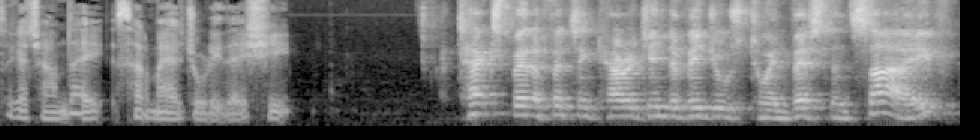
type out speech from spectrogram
ځکه چې همدای سرمایه جوړیدای شي Tax benefits encourage individuals to invest and save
